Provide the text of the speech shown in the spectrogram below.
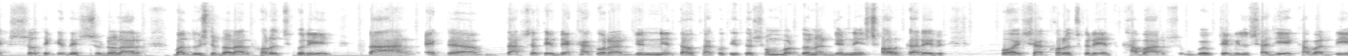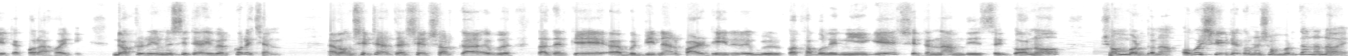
একশো থেকে দেড়শো ডলার বা দুইশো ডলার খরচ করে তার একটা, তার সাথে দেখা করার জন্য তথাকথিত সম্বর্ধনার জন্য সরকারের পয়সা খরচ করে খাবার টেবিল সাজিয়ে খাবার দিয়ে এটা করা হয়নি। ডক্টর ইউনিভার্সিটি এবার করেছেন। এবং সেটা সে সরকার, তাদেরকে ডিনার পার্টির কথা বলে নিয়ে গিয়ে সেটা নাম দিয়েছে গণ সম্বর্ধনা। অবশ্যই এটা কোনো সম্বর্ধনা নয়।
